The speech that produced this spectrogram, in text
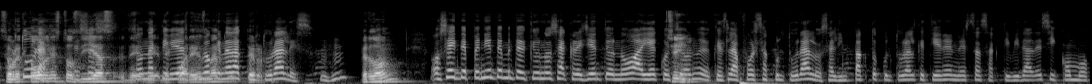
sobre todo en estos días de Son actividades, primero que nada, culturales. ¿Perdón? O sea, independientemente de que uno sea creyente o no, hay cuestión de que es la fuerza cultural, o sea, el impacto cultural que tienen estas actividades y cómo,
